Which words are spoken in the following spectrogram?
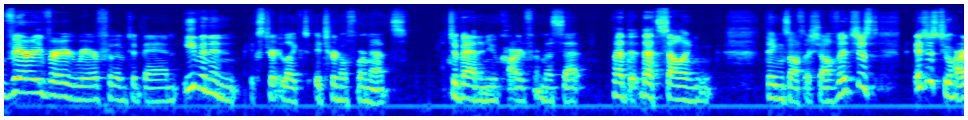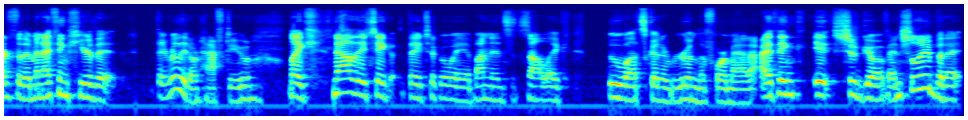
very very rare for them to ban, even in exter- like eternal formats, to ban a new card from a set that that's selling things off the shelf. It's just it's just too hard for them, and I think here that they really don't have to. Like now they take they took away abundance. It's not like ooh what's going to ruin the format. I think it should go eventually, but I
